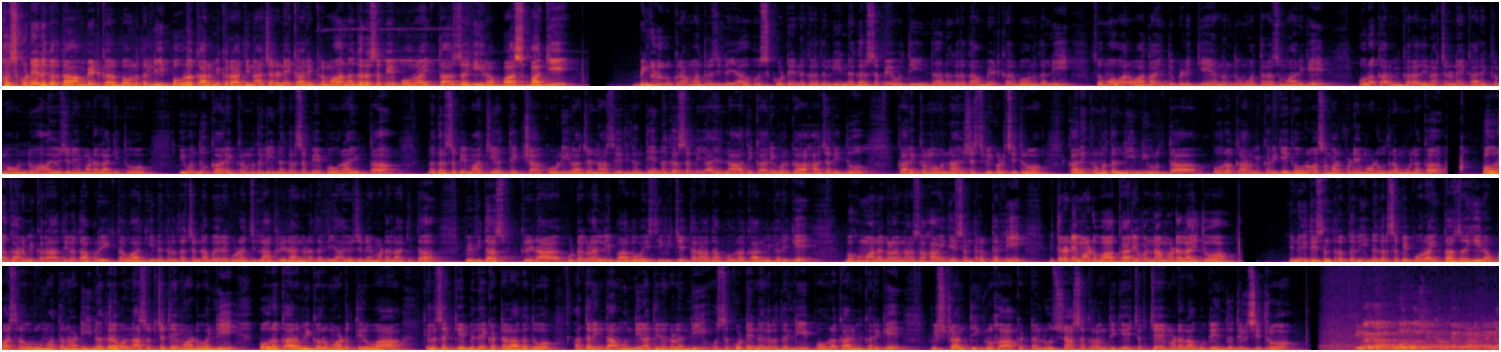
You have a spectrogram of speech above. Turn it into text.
ಹೊಸಕೋಟೆ ನಗರದ ಅಂಬೇಡ್ಕರ್ ಭವನದಲ್ಲಿ ಪೌರ ಕಾರ್ಮಿಕರ ದಿನಾಚರಣೆ ಕಾರ್ಯಕ್ರಮ ನಗರಸಭೆ ಪೌರಾಯುಕ್ತ ಜಹೀರ್ ಅಬ್ಬಾಸ್ ಬಾಗಿ. ಬೆಂಗಳೂರು ಗ್ರಾಮಾಂತರ ಜಿಲ್ಲೆಯ ಹೊಸಕೋಟೆ ನಗರದಲ್ಲಿ ನಗರಸಭೆ ವತಿಯಿಂದ ನಗರದ ಅಂಬೇಡ್ಕರ್ ಭವನದಲ್ಲಿ ಸೋಮವಾರವಾದ ಇಂದು ಬೆಳಗ್ಗೆ ಹನ್ನೊಂದು ಮೂವತ್ತರ ಸುಮಾರಿಗೆ ಪೌರ ಕಾರ್ಮಿಕರ ದಿನಾಚರಣೆ ಕಾರ್ಯಕ್ರಮವನ್ನು ಆಯೋಜನೆ ಮಾಡಲಾಗಿತ್ತು. ಈ ಒಂದು ಕಾರ್ಯಕ್ರಮದಲ್ಲಿ ನಗರಸಭೆ ಪೌರಾಯುಕ್ತ ನಗರಸಭೆ ಮಾಜಿ ಅಧ್ಯಕ್ಷ ಕೋಳಿ ರಾಜಣ್ಣ ಸೇರಿದಂತೆ ನಗರಸಭೆಯ ಎಲ್ಲ ಅಧಿಕಾರಿ ವರ್ಗ ಹಾಜರಿದ್ದು ಕಾರ್ಯಕ್ರಮವನ್ನು ಯಶಸ್ವಿಗೊಳಿಸಿದರು. ಕಾರ್ಯಕ್ರಮದಲ್ಲಿ ನಿವೃತ್ತ ಪೌರ ಕಾರ್ಮಿಕರಿಗೆ ಗೌರವ ಸಮರ್ಪಣೆ ಮಾಡುವುದರ ಮೂಲಕ ಪೌರ ಕಾರ್ಮಿಕರ ದಿನದ ಪ್ರಯುಕ್ತವಾಗಿ ನಗರದ ಚನ್ನಬೈರೇಗೌಡ ಜಿಲ್ಲಾ ಕ್ರೀಡಾಂಗಣದಲ್ಲಿ ಆಯೋಜನೆ ಮಾಡಲಾಗಿದ್ದ ವಿವಿಧ ಕ್ರೀಡಾಕೂಟಗಳಲ್ಲಿ ಭಾಗವಹಿಸಿ ವಿಜೇತರಾದ ಪೌರ ಕಾರ್ಮಿಕರಿಗೆ ಬಹುಮಾನಗಳನ್ನು ಸಹ ಇದೇ ಸಂದರ್ಭದಲ್ಲಿ ವಿತರಣೆ ಮಾಡುವ ಕಾರ್ಯವನ್ನು ಮಾಡಲಾಯಿತು. ಇನ್ನು ಇದೇ ಸಂದರ್ಭದಲ್ಲಿ ನಗರಸಭೆ ಪೌರಾಯುಕ್ತ ಜಹೀರ್ ಅಬ್ಬಾಸ್ ರವರು ಮಾತನಾಡಿ, ನಗರವನ್ನು ಸ್ವಚ್ಛತೆ ಮಾಡುವಲ್ಲಿ ಪೌರ ಕಾರ್ಮಿಕರು ಮಾಡುತ್ತಿರುವ ಕೆಲಸಕ್ಕೆ ಬೆಲೆ ಕಟ್ಟಲಾಗದು. ಆದ್ದರಿಂದ ಮುಂದಿನ ದಿನಗಳಲ್ಲಿ ಹೊಸಕೋಟೆ ನಗರದಲ್ಲಿ ಪೌರ ಕಾರ್ಮಿಕರಿಗೆ ವಿಶ್ರಾಂತಿ ಗೃಹ ಕಟ್ಟಲು ಶಾಸಕರೊಂದಿಗೆ ಚರ್ಚೆ ಮಾಡಲಾಗುವುದು ಎಂದು ತಿಳಿಸಿದರು ಇವಾಗ ಹೋದ ವರ್ಷ ಕಂಪೇರ್ ಮಾಡಿದ್ರೆ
